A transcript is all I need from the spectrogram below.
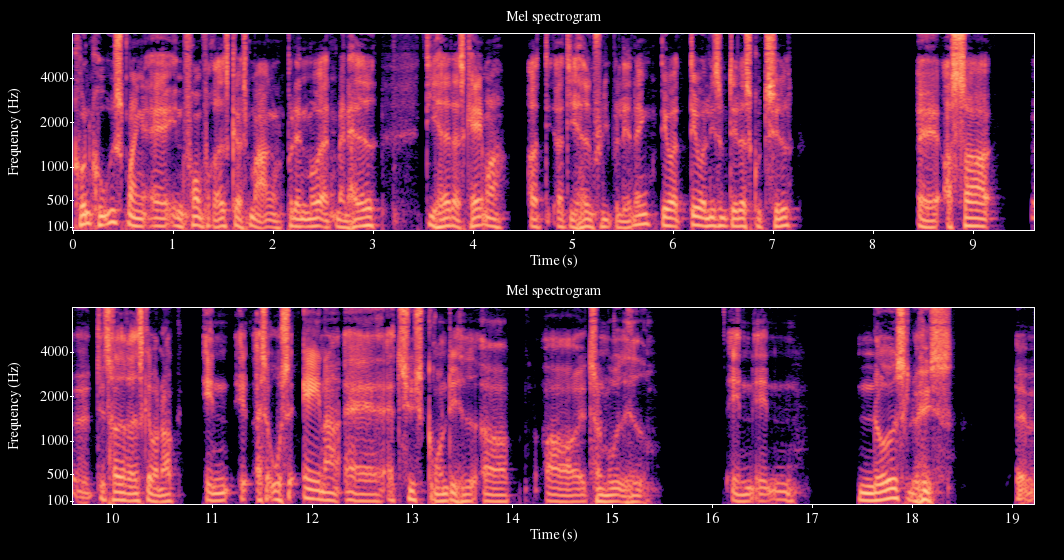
kun kunne udspringe af en form for redskabsmangel, på den måde, at man havde, de havde deres kamera, og de, og de havde en flybillet. Ikke? Det, var, det var ligesom det, der skulle til. Øh, og så Øh, det tredje redskab var nok en, altså oceaner af, af tysk grundighed og, og tålmodighed. En, en nådesløs øh,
